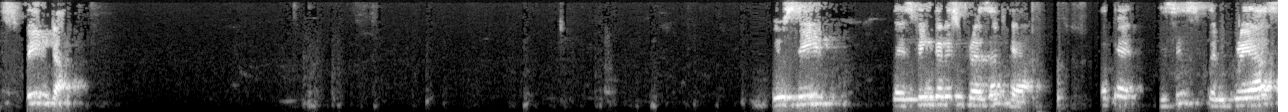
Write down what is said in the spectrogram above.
sphincter. You see the sphincter is present here. Okay, this is pancreas.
